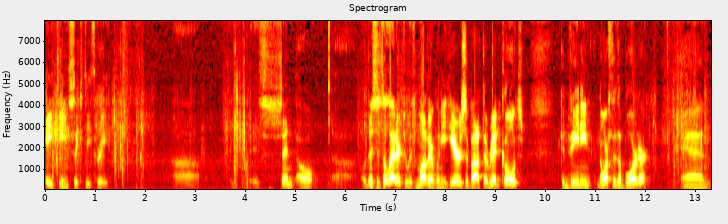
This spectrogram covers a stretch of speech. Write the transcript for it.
1863. Uh, sent, oh, uh, well, this is a letter to his mother when he hears about the redcoats convening north of the border and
